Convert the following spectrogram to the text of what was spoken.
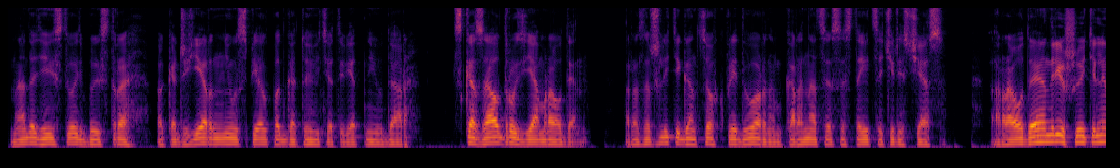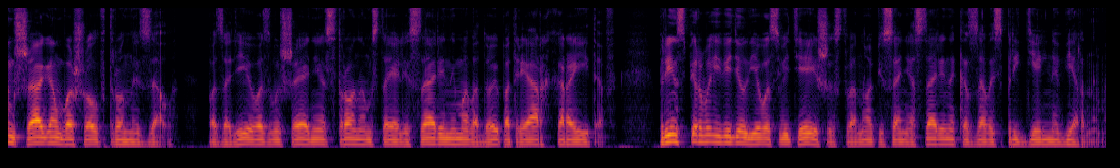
«Надо действовать быстро, пока Джьерн не успел подготовить ответный удар», – сказал друзьям Рауден. «Разошлите гонцов к придворным, коронация состоится через час». Рауден решительным шагом вошел в тронный зал. Позади возвышения с троном стояли Сарин и молодой патриарх Хараитов. Принц впервые видел его святейшество, но описание Сарина казалось предельно верным.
